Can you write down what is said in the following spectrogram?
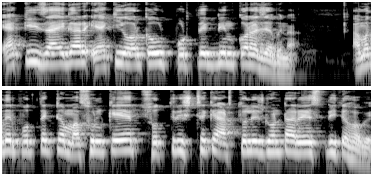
একই জায়গার একই ওয়ার্কআউট প্রত্যেক দিন করা যাবে না। আমাদের প্রত্যেকটা মাসুলকে ছত্রিশ থেকে আটচল্লিশ ঘণ্টা রেস্ট দিতে হবে।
